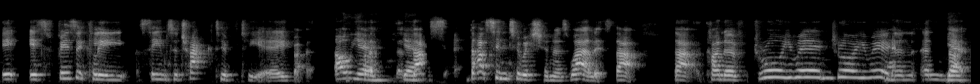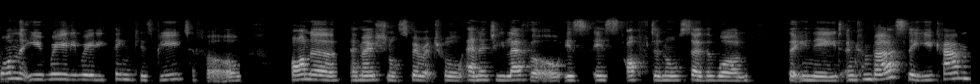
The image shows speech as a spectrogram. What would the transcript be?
it it's physically seems attractive to you, but Oh yeah, yeah. That's that's intuition as well. It's that that kind of draw you in, draw you in, yeah. and and that yeah. one that you really really think is beautiful on a emotional spiritual energy level is is often also the one that you need. And conversely, you can.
